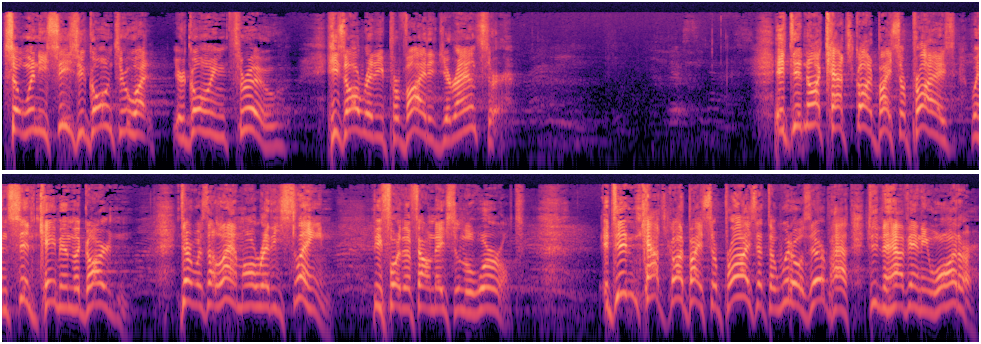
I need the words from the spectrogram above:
So when he sees you going through what you're going through, he's already provided your answer. It did not catch God by surprise when sin came in the garden. There was a lamb already slain before the foundation of the world. It didn't catch God by surprise that the widow's Zarephath didn't have any water,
